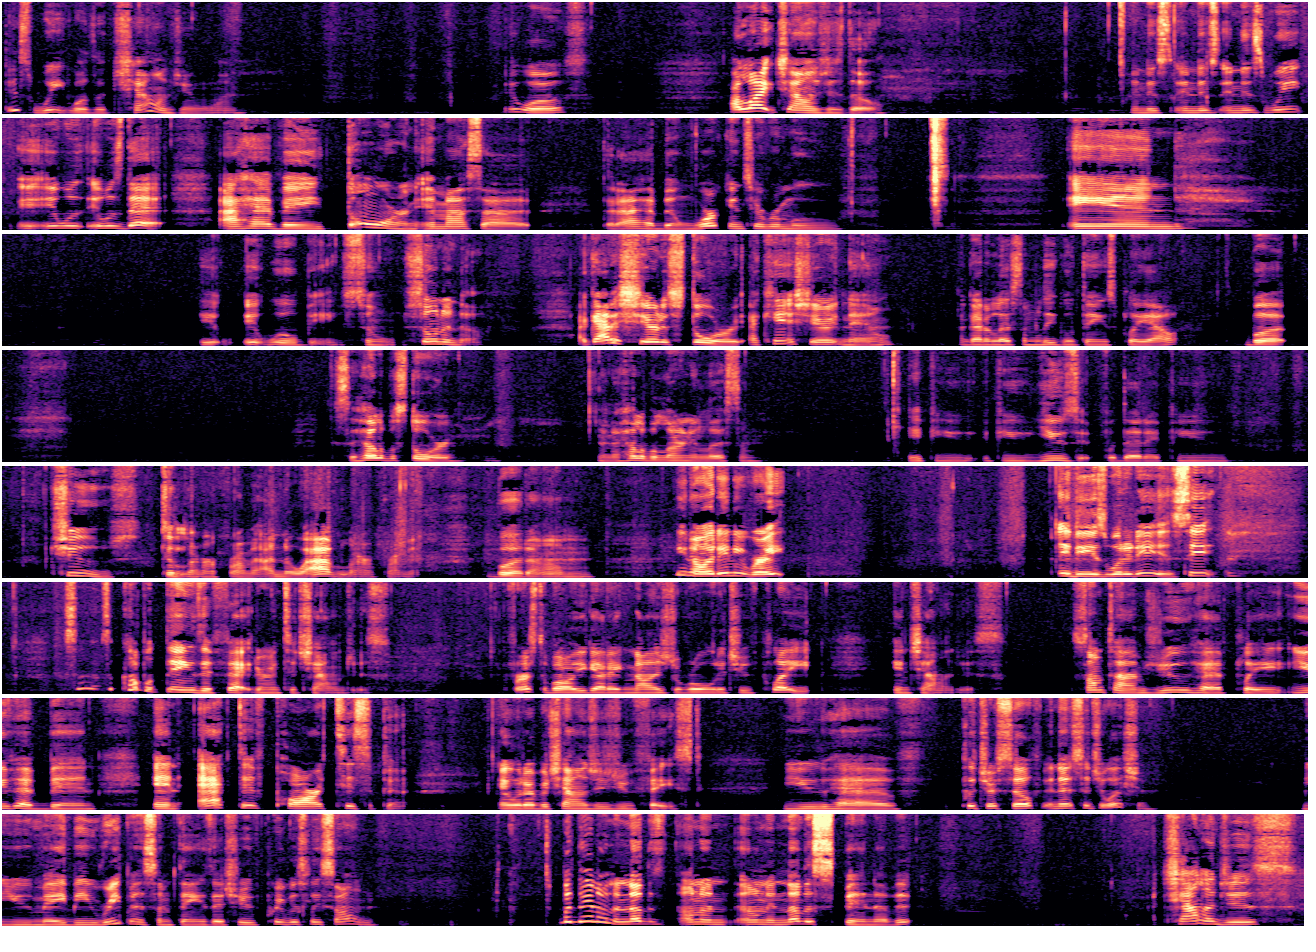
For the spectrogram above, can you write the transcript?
this week was a challenging one. It was. I like challenges though. In this in this in this week, it, it was it was that. I have a thorn in my side that I have been working to remove. And it it will be soon, soon enough. I gotta share the story. I can't share it now. I gotta let some legal things play out. But it's a hell of a story and a hell of a learning lesson. If you if you use it for that, if you choose to learn from it. I know I've learned from it. But um, you know, at any rate, it is what it is. See, so there's a couple things that factor into challenges. First of all, you got to acknowledge the role that you've played in challenges. Sometimes you have played, you have been an active participant in whatever challenges you faced. You have put yourself in that situation. You may be reaping some things that you've previously sown. But then on another on a, on another spin of it, challenges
